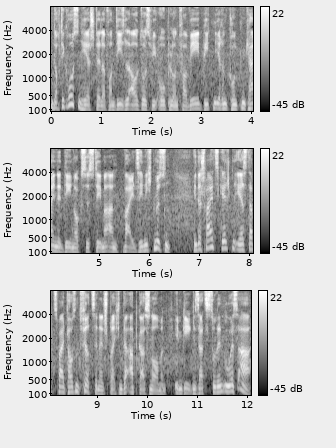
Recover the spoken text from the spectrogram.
Doch die großen Hersteller von Dieselautos wie Opel und VW bieten ihren Kunden keine Denox-Systeme an, weil sie nicht müssen. In der Schweiz gelten erst ab 2014 entsprechende Abgasnormen, im Gegensatz zu den USA.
